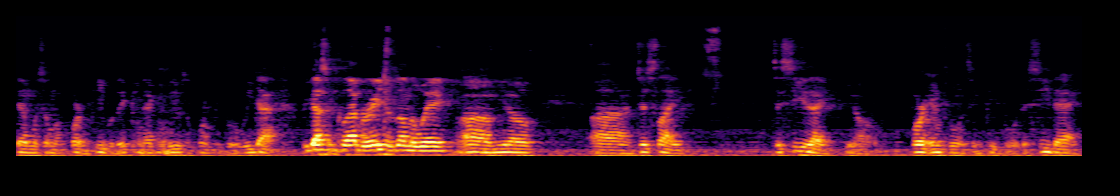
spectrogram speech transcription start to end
them with some important people. They connected me with some important people. We got, we got some collaborations on the way. Um, you know, uh, just like to see like you know we're influencing people. To see that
